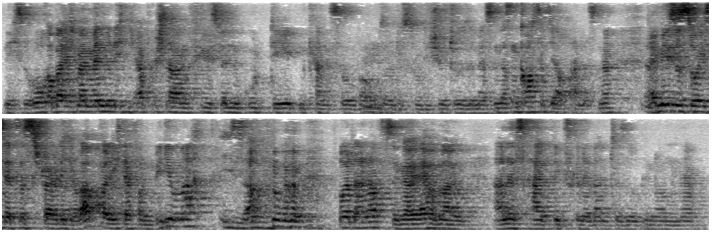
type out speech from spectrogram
nicht so hoch. Aber ich meine, wenn du dich nicht abgeschlagen fühlst, wenn du gut diäten kannst, so, warum mhm. solltest du die Schilddrüse messen lassen? Kostet ja auch alles, ne? Bei mir ist es so, ich setze das steuerlich auch ab, weil ich davon ein Video mache. Ist auch vorteilhaft. Deswegen habe ich einfach mal alles halbwegs Relevante so genommen, ja.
